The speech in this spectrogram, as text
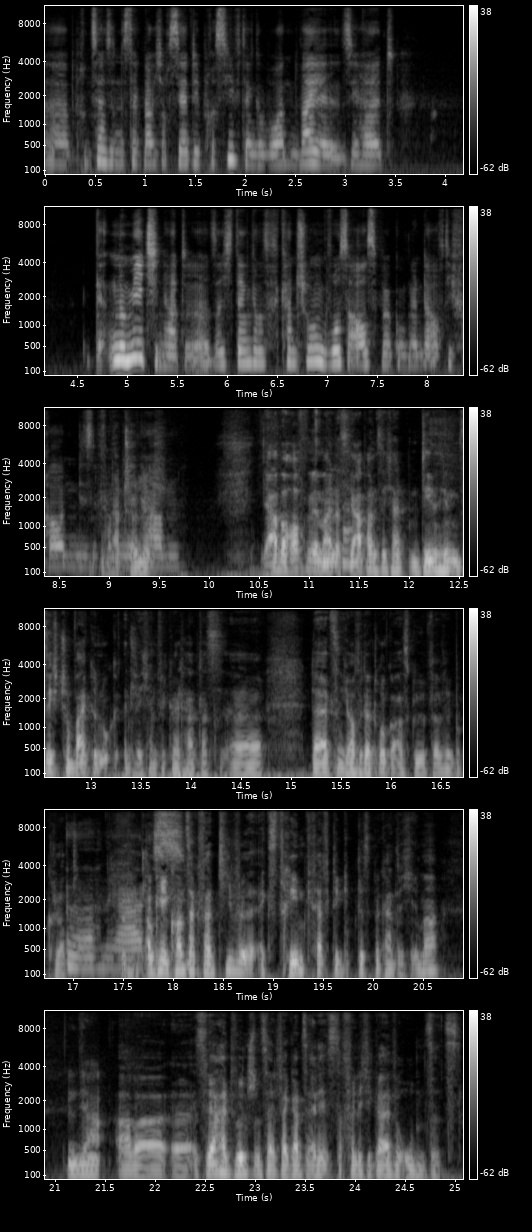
äh, Prinzessin ist da, glaube ich, auch sehr depressiv dann geworden, weil sie halt nur Mädchen hatte. Also ich denke, das kann schon große Auswirkungen da auf die Frauen in diesen Familien Natürlich. haben. Ja, aber hoffen wir mal, dass Japan sich halt in der Hinsicht schon weit genug endlich entwickelt hat, dass äh, da jetzt nicht auch wieder Druck ausgeübt wird, wie bekloppt. Äh, ja, okay, konservative Extremkräfte gibt es bekanntlich immer. Ja. Aber äh, es wäre halt wünschenswert, weil ganz ehrlich, ist doch völlig egal, wer oben sitzt.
